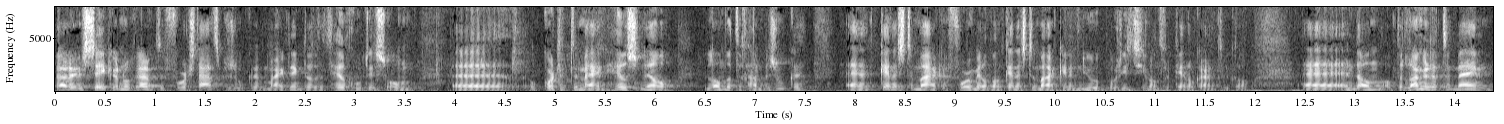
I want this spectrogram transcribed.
Nou, er is zeker nog ruimte voor staatsbezoeken. Maar ik denk dat het heel goed is om uh, op korte termijn heel snel landen te gaan bezoeken. En kennis te maken, formeel dan kennis te maken in een nieuwe positie. Want we kennen elkaar natuurlijk al. Uh, en dan op de langere termijn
